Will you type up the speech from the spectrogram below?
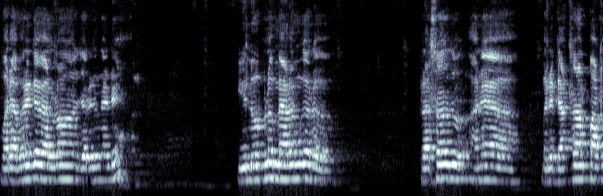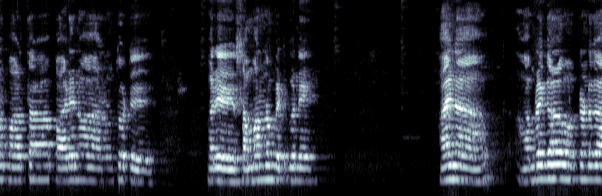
మరి అమెరికా వెళ్ళడం జరిగిందండి. ఈ లోపల మేడం గారు ప్రసాద్ అనే మరి ఘంటసాల పాటలు పాడుతా పాడిన వారితో మరి సంబంధం పెట్టుకుని ఆయన అమెరికాలో ఉంటుండగా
